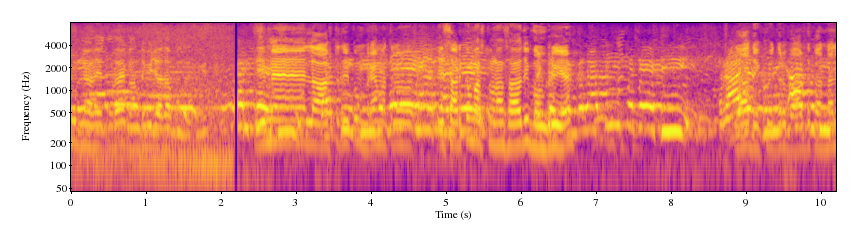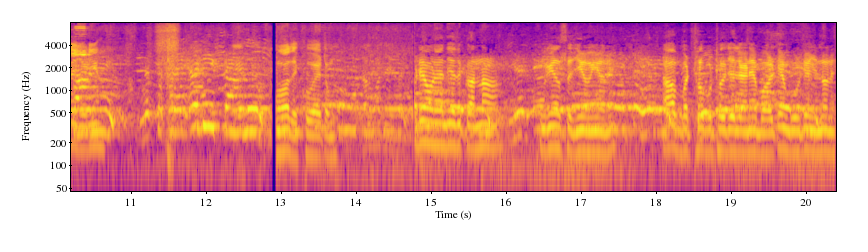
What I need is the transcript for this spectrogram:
ਝੂਲਿਆਂ ਵਾਲੇ ਥੋੜਾ ਗੰਦ ਵੀ ਜ਼ਿਆਦਾ ਪਾਉਂਦੇ ਸੀਗੇ। ਤੇ ਮੈਂ ਲਾਸਟ ਤੇ ਘੁੰਮ ਰਿਹਾ, ਮਤਲਬ ਇਹ ਸੜਕ ਮਸਤੂਣਾ ਸਾਹਿਬ ਦੀ ਬਾਉਂਡਰੀ ਹੈ। ਆਹ ਦੇਖੋ ਇੱਧਰ ਬਾਹਰ ਦੁਕਾਨਾਂ ਨੇ ਜਿਹੜੀਆਂ। ਆਹ ਦੇਖੋ ਆਈਟਮ ਖਿਡੌਣਿਆਂ ਦੀਆਂ ਦੁਕਾਨਾਂ ਪੂਰੀਆਂ ਸਜੀਆਂ ਹੋਈਆਂ ਨੇ। ਆਹ ਬੱਠਲ ਬੁੱਠਲ ਜੇ ਲੈਣੇ ਆ ਬਾਲਟੀਆਂ ਬੂਲਟੀਆਂ ਜਿਨ੍ਹਾਂ ਨੇ।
